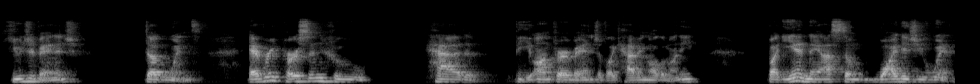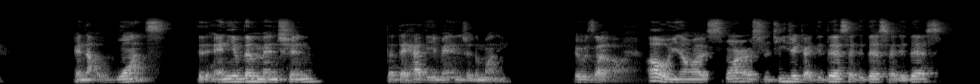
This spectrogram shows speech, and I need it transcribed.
huge advantage. Doug wins. Every person who had the unfair advantage of like having all the money, by the end they asked them, "Why did you win?" And not once did any of them mention that they had the advantage of the money. It was like, oh, you know, I was smart, I was strategic, I did this, I did this, I did this.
